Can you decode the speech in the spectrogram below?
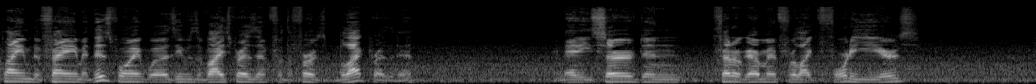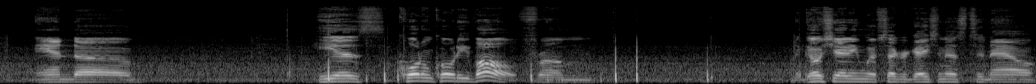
claim to fame at this point was he was the vice president for the first black president and that he served in federal government for like 40 years and uh, he is quote unquote evolved from negotiating with segregationists to now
